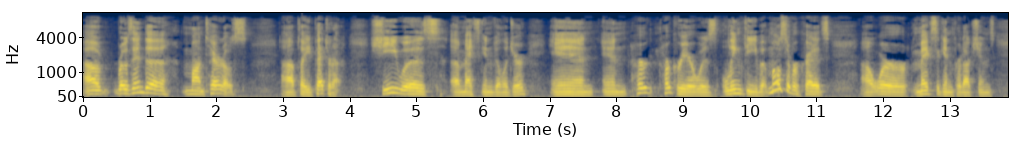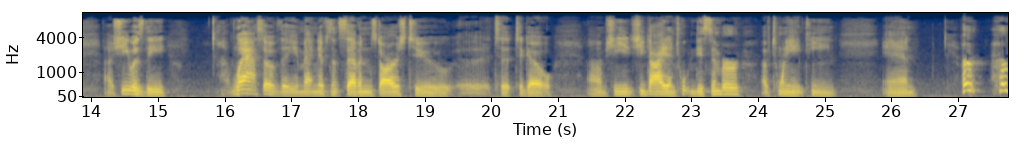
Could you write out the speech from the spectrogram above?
Uh, Rosenda Monteros uh, played Petra she was a Mexican villager, and and her her career was lengthy, but most of her credits uh, were Mexican productions. Uh, she was the last of the Magnificent Seven stars to uh, to to go. Um, she she died in tw- December of 2018, and her her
